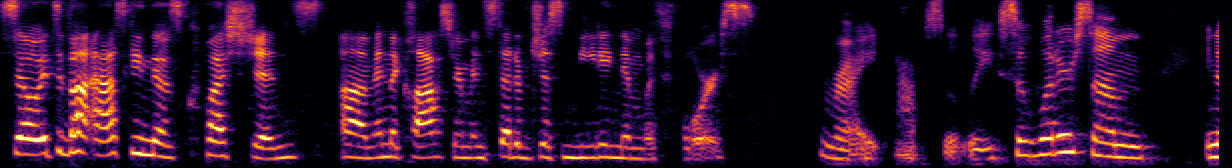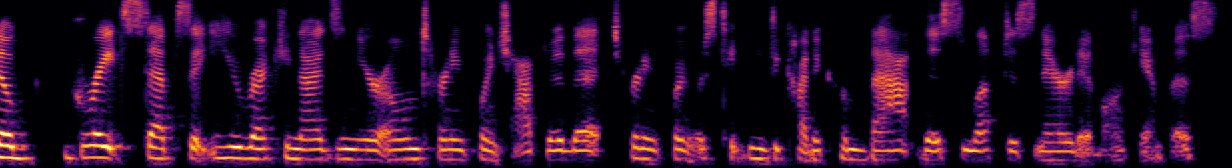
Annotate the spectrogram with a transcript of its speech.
So it's about asking those questions um, in the classroom instead of just meeting them with force. Right, absolutely. So, what are some you know great steps that you recognize in your own turning point chapter that turning point was taking to kind of combat this leftist narrative on campus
